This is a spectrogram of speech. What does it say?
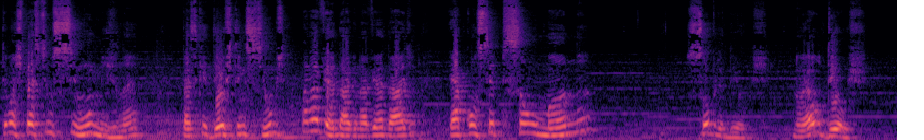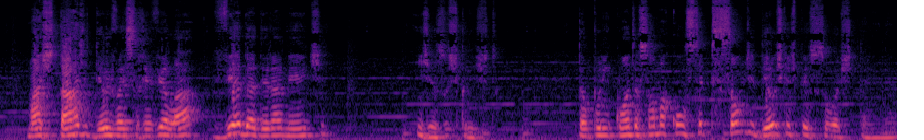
tem uma espécie de um ciúmes, né? Parece que Deus tem ciúmes, mas na verdade, na verdade, é a concepção humana sobre Deus. Não é o Deus. Mais tarde, Deus vai se revelar verdadeiramente em Jesus Cristo. Então, por enquanto, é só uma concepção de Deus que as pessoas têm. Né?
